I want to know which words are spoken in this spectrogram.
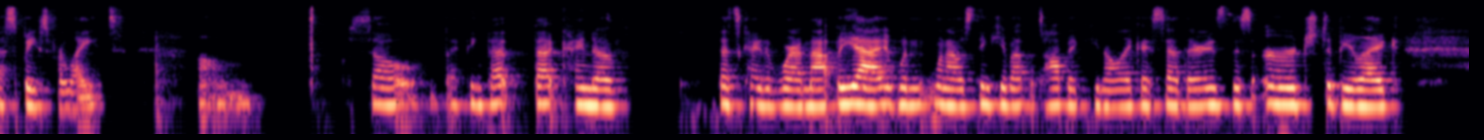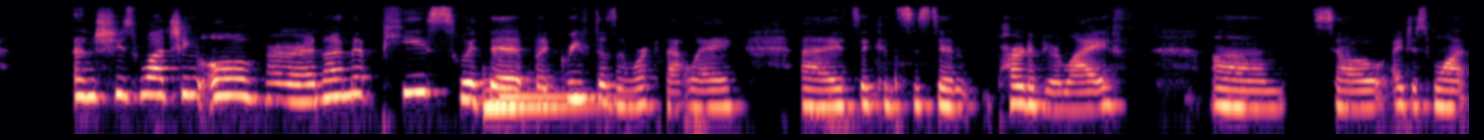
a space for light. Um, so I think that that kind of that's kind of where I'm at. But yeah, when when I was thinking about the topic, you know, like I said, there is this urge to be like, and she's watching over and i'm at peace with it but grief doesn't work that way. Uh, it's a consistent part of your life. Um, so i just want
